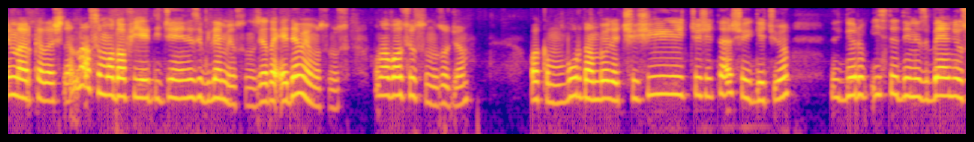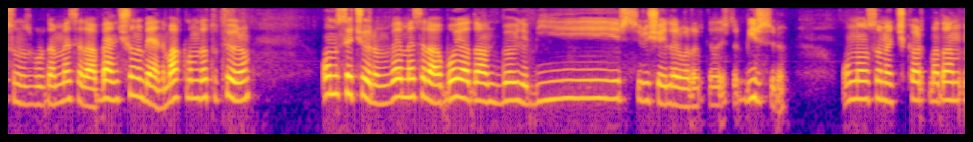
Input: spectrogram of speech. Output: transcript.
Şimdi arkadaşlar nasıl modifiye edeceğinizi bilemiyorsunuz ya da edemiyor musunuz? Buna basıyorsunuz hocam. Bakın buradan böyle çeşit çeşit her şey geçiyor. Görüp istediğinizi beğeniyorsunuz buradan. Mesela ben şunu beğendim. Aklımda tutuyorum. Onu seçiyorum ve mesela boyadan böyle bir sürü şeyler var arkadaşlar. Bir sürü. Ondan sonra çıkartmadan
